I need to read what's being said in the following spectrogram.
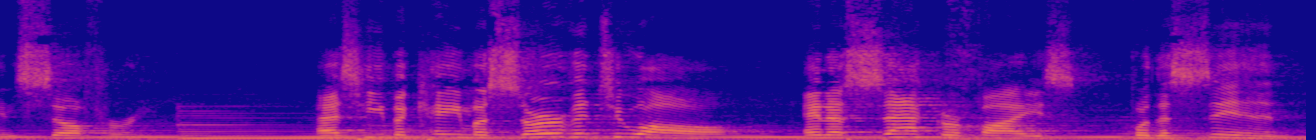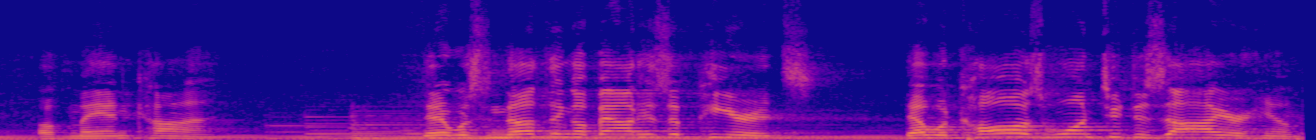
and suffering as he became a servant to all and a sacrifice for the sin of mankind. There was nothing about his appearance that would cause one to desire him.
